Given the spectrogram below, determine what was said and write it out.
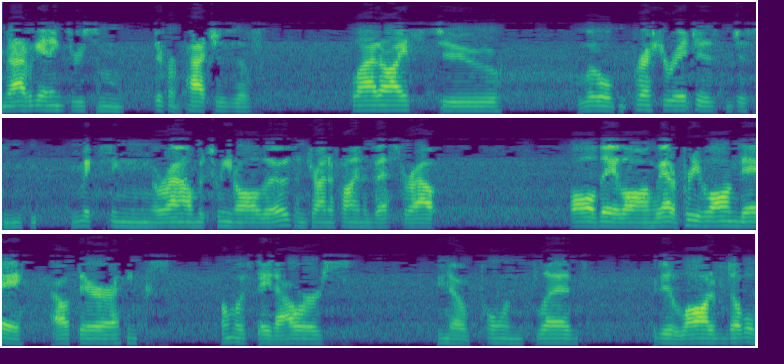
navigating through some different patches of flat ice to little pressure ridges and just m- mixing around between all those and trying to find the best route all day long. We had a pretty long day out there. I think almost eight hours. You know, pulling sleds. We did a lot of double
